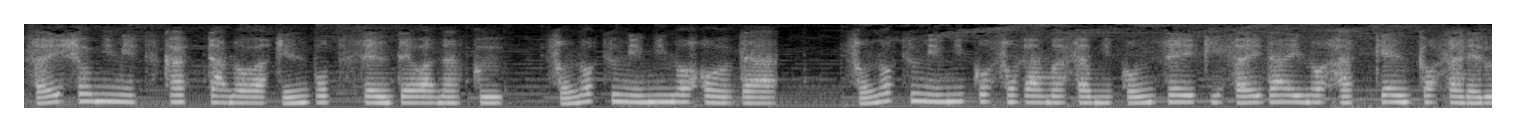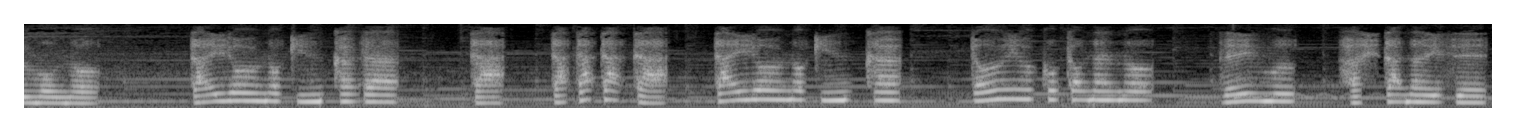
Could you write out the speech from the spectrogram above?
最初に見つかったのは沈没船ではなく、その積み荷の方だ。その積み荷こそがまさに今世紀最大の発見とされるもの。大量の金貨だ。た、たたたた、大量の金貨。どういうことなの？レイム、はしたないぜ。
